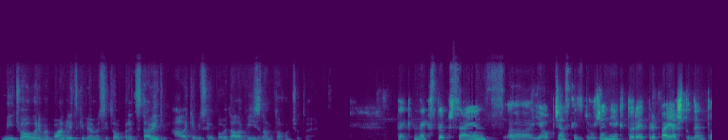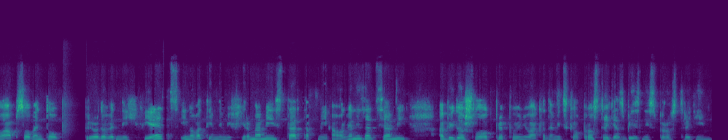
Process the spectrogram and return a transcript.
my čo hovoríme po anglicky, vieme si to predstaviť, ale keby si mi povedala význam toho, čo to je. Tak Next Step Science uh, je občianske združenie, ktoré prepája študentov a absolventov prírodovedných vied s inovatívnymi firmami, startupmi a organizáciami, aby došlo k prepojeniu akademického prostredia s biznis prostredím.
